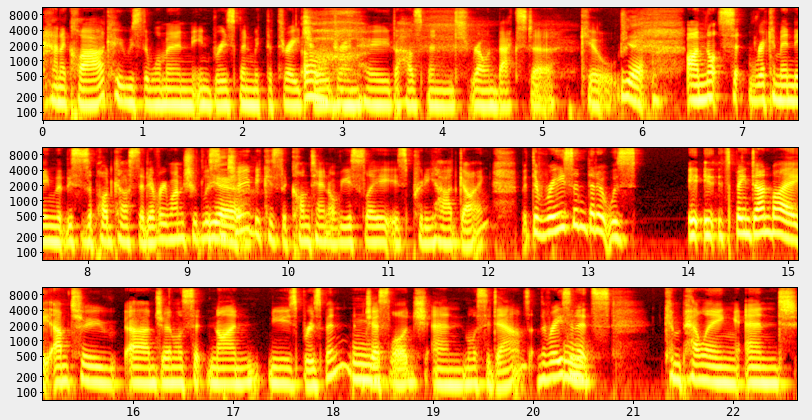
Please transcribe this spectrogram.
Hannah Clarke, who was the woman in Brisbane with the three children who the husband, Rowan Baxter, killed. Yeah. I'm not s- recommending that this is a podcast that everyone should listen Yeah. to because the content obviously is pretty hard going. But the reason that it was it, it's been done by um, two um, journalists at Nine News Brisbane, Jess Lodge and Melissa Downes. And the reason it's compelling and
